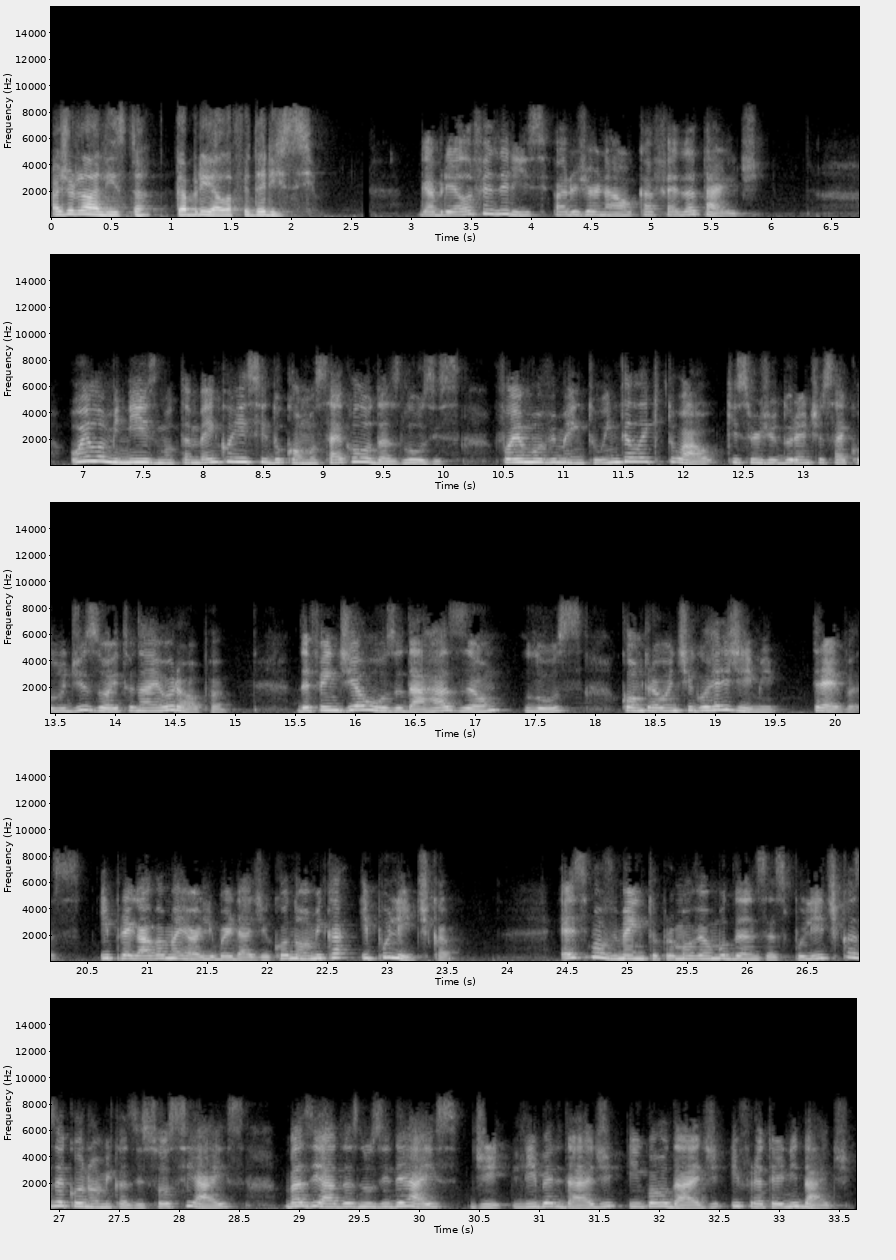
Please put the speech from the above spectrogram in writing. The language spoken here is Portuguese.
a jornalista Gabriela Federici. Gabriela Federici para o jornal Café da Tarde. O iluminismo, também conhecido como século das luzes, foi um movimento intelectual que surgiu durante o século XVIII na Europa. Defendia o uso da razão, luz, contra o antigo regime, trevas, e pregava maior liberdade econômica e política. Esse movimento promoveu mudanças políticas, econômicas e sociais baseadas nos ideais de liberdade, igualdade e fraternidade.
